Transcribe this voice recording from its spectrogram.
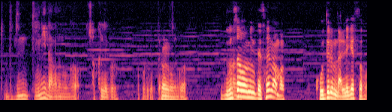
좀 눈, 눈이 나가는 건가? 저클릭으로? 모르겠다. 그런. 건가? 눈싸움인데 설마 막 고드름 날리겠어?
